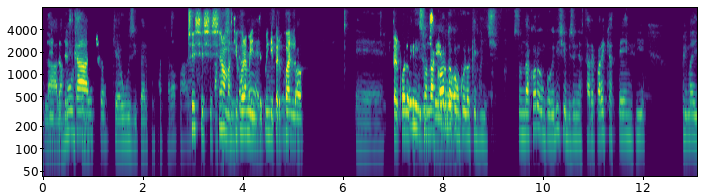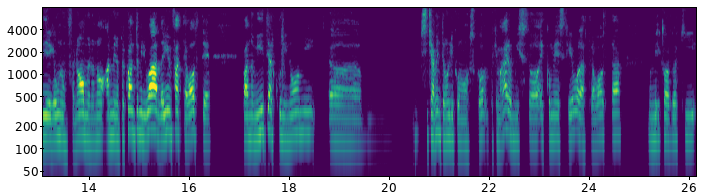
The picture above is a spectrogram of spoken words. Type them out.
la, facilità la del motion calcio. che usi per, per calciare la palla, Sì, sì, sì, la sì, no, ma sicuramente, quindi per quello, E per quello quindi sono d'accordo con dicevo, quello che dici. Sono d'accordo con quello che dici che bisogna stare parecchio attenti prima di dire che uno è un fenomeno, no? Almeno per quanto mi riguarda, io infatti a volte quando mi dite alcuni nomi, eh, sinceramente non li conosco, perché magari ho visto, e come scrivevo l'altra volta, non mi ricordo a chi,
